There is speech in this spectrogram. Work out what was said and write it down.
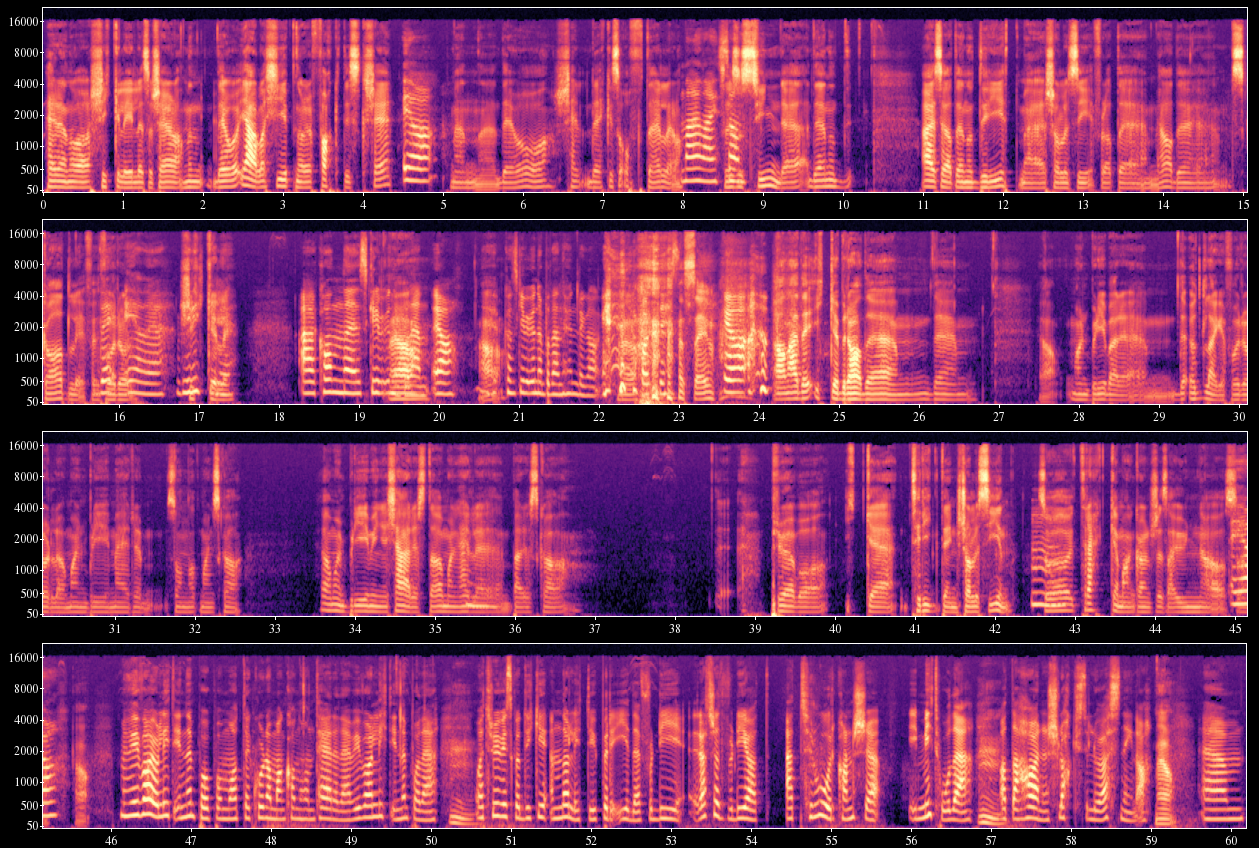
her er noe skikkelig ille som skjer, da. Men det er jo jævla kjipt når det faktisk skjer. Ja. Men eh, det er jo Det er ikke så ofte heller, da. Nei, nei, Så det er så synd. Det, det er noe Jeg sier at det er noe drit med sjalusi, for at det, ja, det er skadelig for Det forhold. er det. Virkelig. Skikkelig. Jeg kan eh, skrive under på den. Ja. Ja. Jeg kan skrive under på den hundre ganger, Ja. faktisk. Same. Ja. Ja, nei, det er ikke bra. Det, det Ja, man blir bare Det ødelegger forholdet, og man blir mer um, sånn at man skal Ja, man blir mine kjærester, man heller Mm. bare skal eh, prøve å ikke trigge den sjalusien. Mm. Så trekker man kanskje seg unna, og så ja. ja. Men vi var jo litt inne på på en måte hvordan man kan håndtere det. Vi var litt inne på det. mm. Og jeg tror vi skal dykke enda litt dypere i det, fordi, rett og slett fordi at jeg tror kanskje, i mitt hode, Mm. at jeg har en slags løsning, da. Ja. Um,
